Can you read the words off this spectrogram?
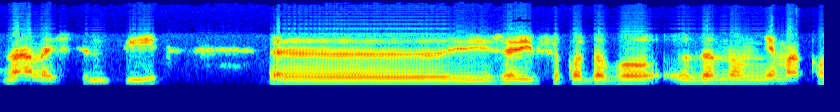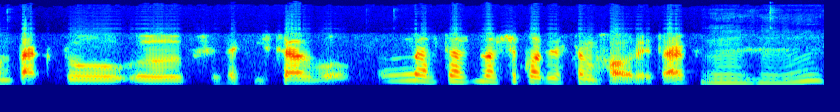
znaleźć ten pit, jeżeli przykładowo ze mną nie ma kontaktu przez jakiś czas, bo na, na przykład jestem chory, tak? Mhm.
